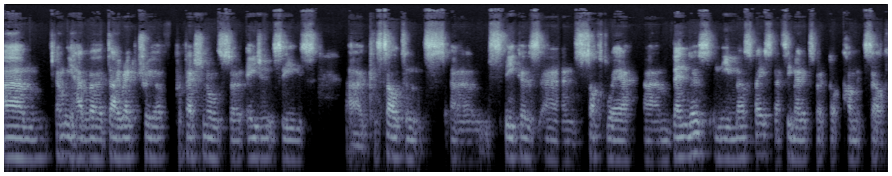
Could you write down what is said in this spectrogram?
Um, and we have a directory of professionals, so agencies, uh, consultants, um, speakers, and software um, vendors in the email space. That's emailexpert.com itself.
